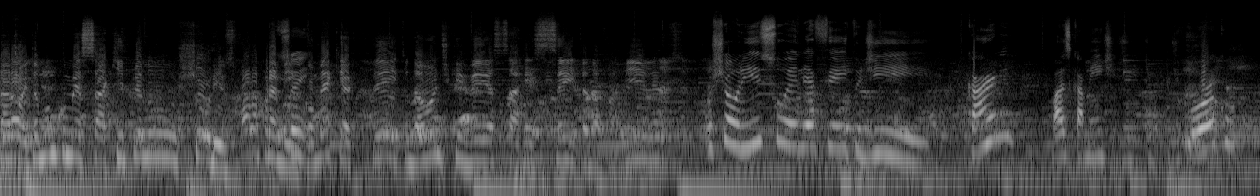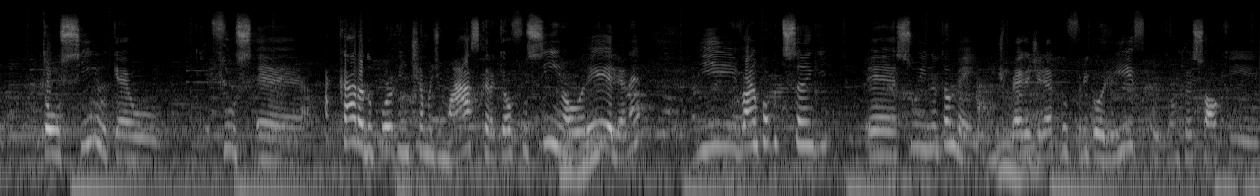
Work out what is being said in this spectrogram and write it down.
Carol, então vamos começar aqui pelo chouriço. Fala pra mim, aí. como é que é feito, da onde que veio essa receita da família? O chouriço ele é feito de carne, basicamente de, de- de porco, toucinho, que é o é, a cara do porco a gente chama de máscara, que é o focinho, a orelha, né? E vai um pouco de sangue é, suíno também. A gente pega direto do frigorífico, tem um pessoal que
